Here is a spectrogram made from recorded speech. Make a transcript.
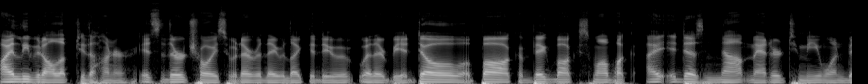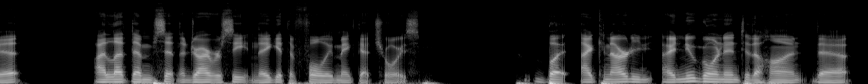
I leave it all up to the hunter. It's their choice, whatever they would like to do, whether it be a doe, a buck, a big buck, a small buck. I it does not matter to me one bit. I let them sit in the driver's seat and they get to fully make that choice. But I can already I knew going into the hunt that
